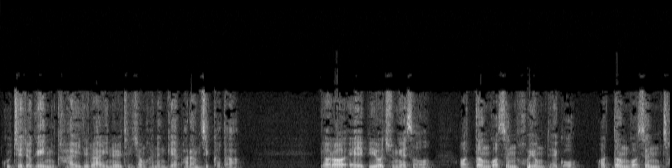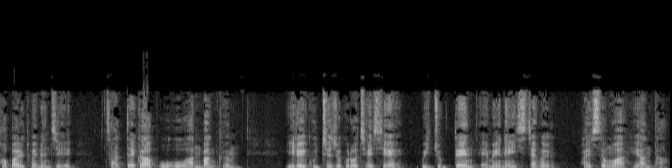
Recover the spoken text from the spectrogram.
구체적인 가이드라인을 제정하는 게 바람직하다. 여러 LBO 중에서 어떤 것은 허용되고 어떤 것은 처벌되는지 잣대가 모호한 만큼 이를 구체적으로 제시해 위축된 M&A 시장을 활성화해야 한다.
